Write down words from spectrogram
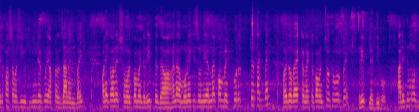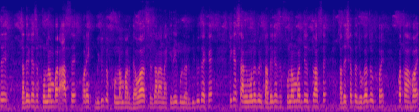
এর পাশাপাশি ইউটিউবিংটা করি, আপনারা জানেন ভাই। অনেকে অনেক সময় কমেন্ট রিপ্লে দেওয়া হয় না, মনে কিছু নিয়ে না কমেন্ট করতে থাকবেন। হয়তো বা একটা না একটা কমেন্ট চোখে পড়বে রিপ্লে দিব। আর ইতিমধ্যে যাদের কাছে ফোন নাম্বার আছে, অনেক ভিডিওতে ফোন নাম্বার দেওয়া আছে, যারা নাকি রেগুলার ভিডিও দেখে, ঠিক আছে? আমি মনে করি তাদের কাছে ফোন নাম্বার যেহেতু আছে, তাদের সাথে যোগাযোগ হয়, কথা হয়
